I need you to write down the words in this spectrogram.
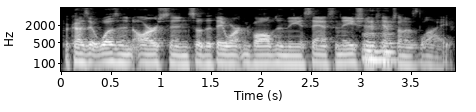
because it wasn't an arson, so that they weren't involved in the assassination Mhm. attempts on his life.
